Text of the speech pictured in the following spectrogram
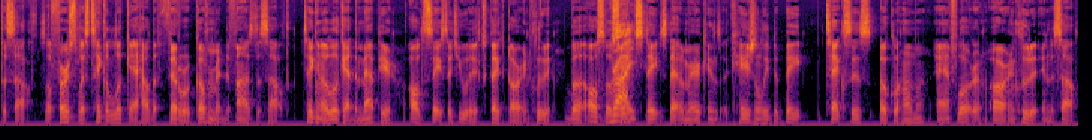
the South. So first, let's take a look at how the federal government defines the South. Taking a look at the map here, all the states that you would expect are included, but also certain states that Americans occasionally debate. Texas, Oklahoma, and Florida are included in the South,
